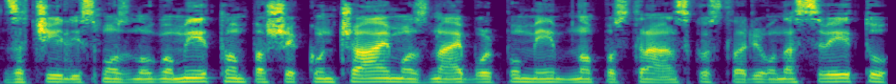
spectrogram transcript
Začeli smo z nogometom, pa še končajmo z najbolj pomembno postransko stvarjo na svetu.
